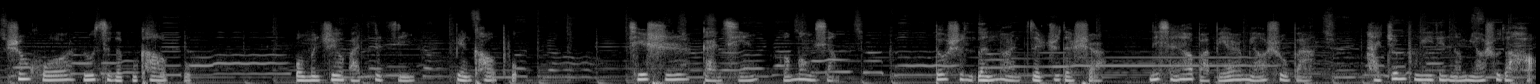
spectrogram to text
生活如此的不靠谱，我们只有把自己变靠谱。其实感情和梦想都是冷暖自知的事儿，你想要把别人描述吧，还真不一定能描述的好。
